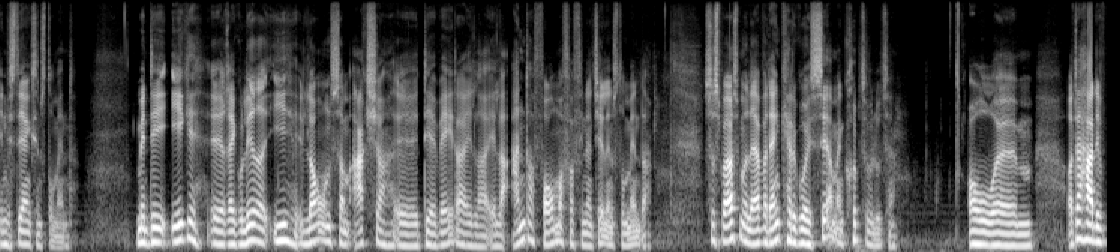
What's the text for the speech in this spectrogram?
investeringsinstrument. men det er ikke øh, reguleret i loven som aktier, øh, derivater eller, eller andre former for finansielle instrumenter. Så spørgsmålet er, hvordan kategoriserer man kryptovaluta? Og, øh, og der har det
